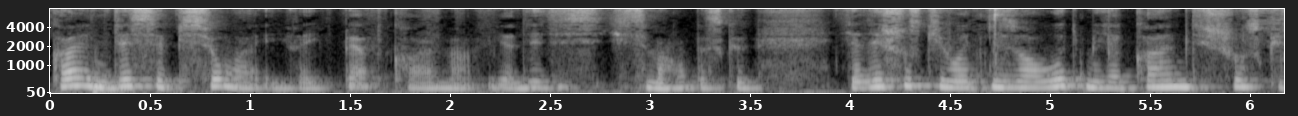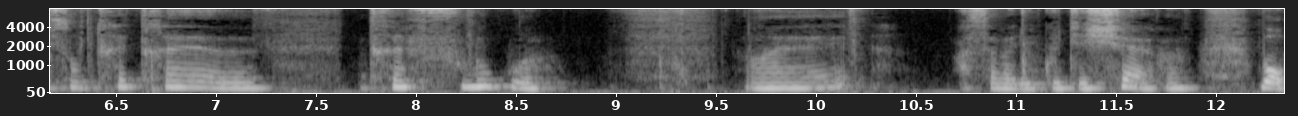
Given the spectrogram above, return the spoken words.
quand même une déception. Hein. Il va y perdre quand même. Hein. Il y a des C'est marrant parce que il y a des choses qui vont être mises en route, mais il y a quand même des choses qui sont très très euh, très floues. Ouais. Ah, ça va lui coûter cher. Hein. Bon,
